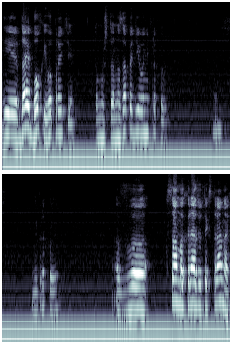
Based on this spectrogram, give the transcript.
И дай Бог его пройти, потому что на западе его не проходит не проходит. В самых развитых странах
